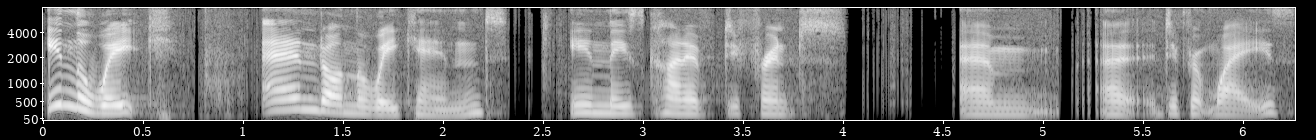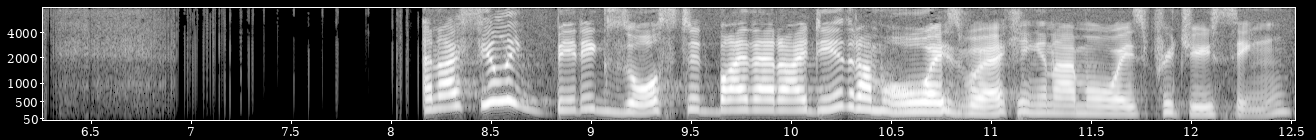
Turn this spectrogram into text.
in the week and on the weekend in these kind of different, um, uh, different ways. And I feel a bit exhausted by that idea that I'm always working and I'm always producing.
